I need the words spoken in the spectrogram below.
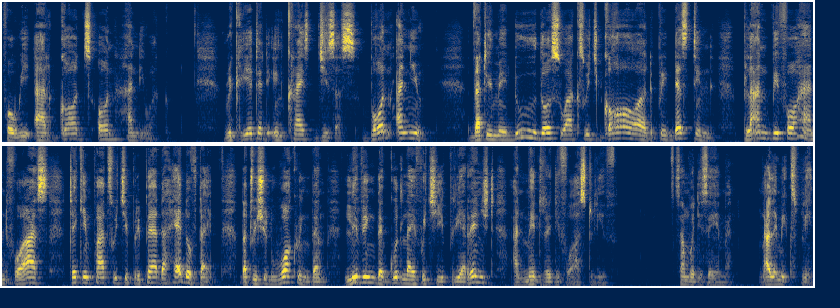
For we are God's own handiwork recreated in Christ Jesus, born anew, that we may do those works which God predestined, planned beforehand for us, taking paths which He prepared ahead of time, that we should walk in them, living the good life which He prearranged and made ready for us to live. Somebody say amen. Now let me explain.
